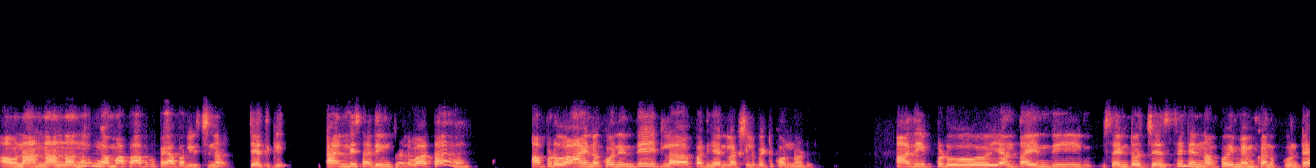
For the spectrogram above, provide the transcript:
అవునా అన్న అన్నాను. ఇంకా మా పాపకు పేపర్లు ఇచ్చిన చేతికి. అన్ని చదివిన తర్వాత అప్పుడు ఆయన కొనింది ఇట్లా పదిహేను లక్షలు పెట్టి కొన్నాడు. అది ఇప్పుడు ఎంత అయింది? సెంట్ వచ్చేసి నిన్న పోయి మేము కనుక్కుంటే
